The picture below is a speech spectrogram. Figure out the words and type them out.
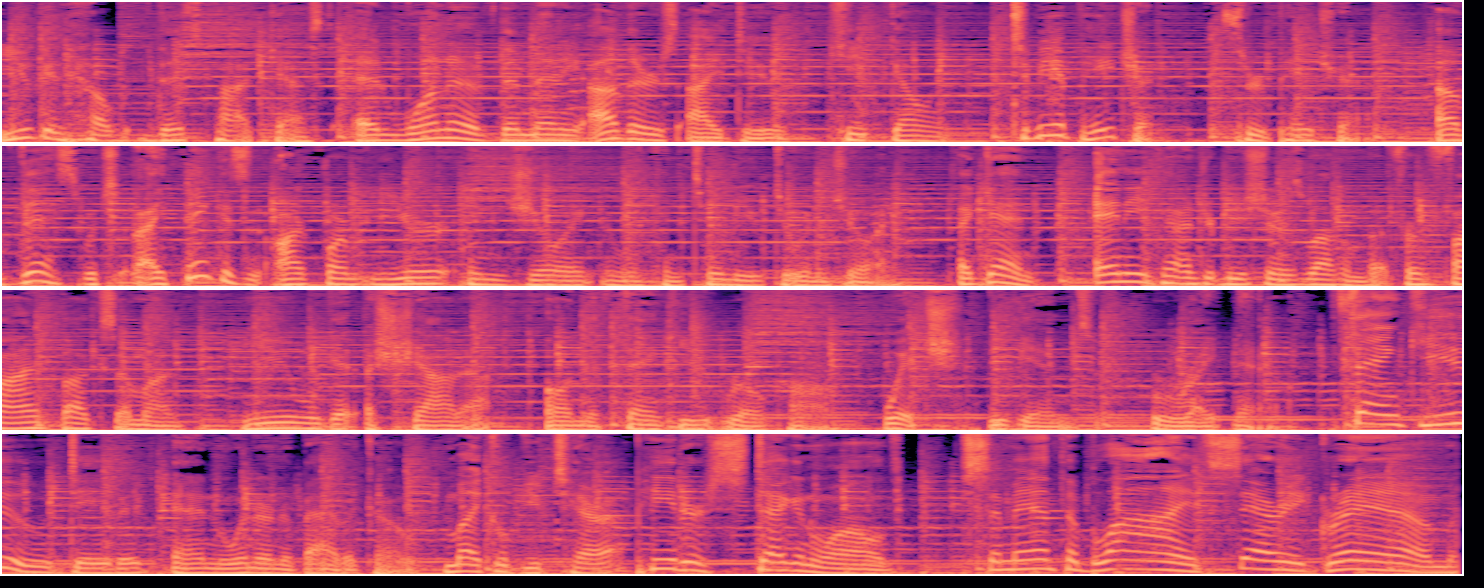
You can help this podcast and one of the many others I do keep going. To be a patron through Patreon of this, which I think is an art form you're enjoying and will continue to enjoy. Again, any contribution is welcome, but for five bucks a month, you will get a shout out on the thank you roll call, which begins right now. Thank you, David and Winona Babico, Michael Butera, Peter Stegenwald, Samantha Blythe, Sari Graham,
